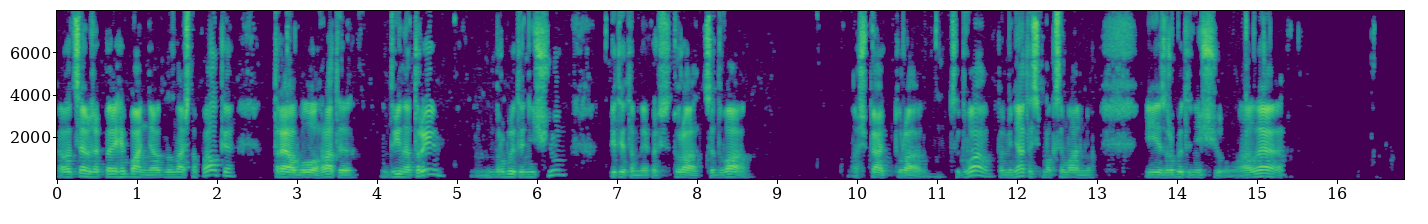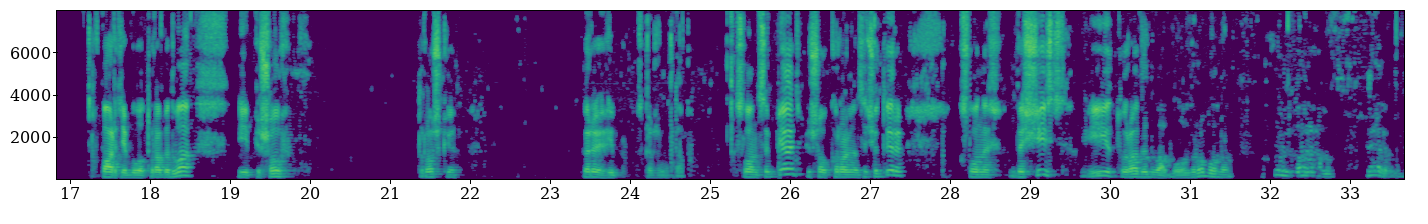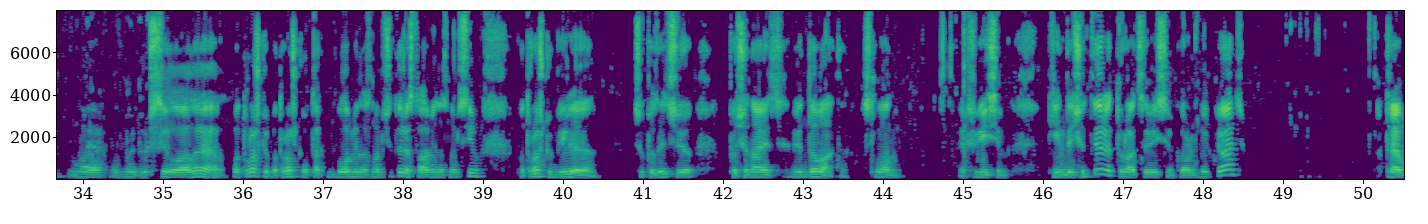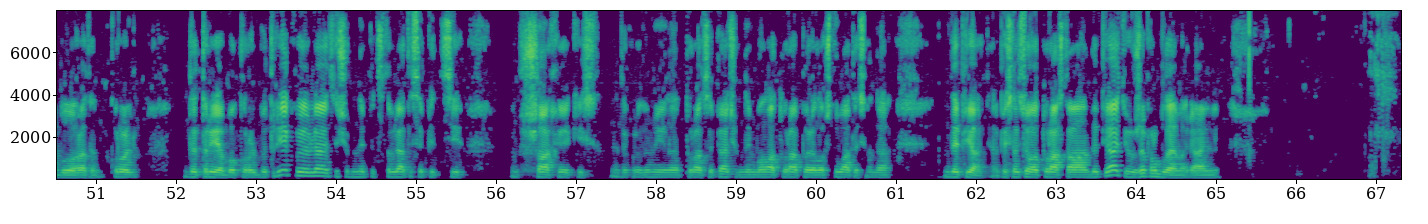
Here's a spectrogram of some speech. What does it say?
Але це вже перегибання однозначно палки. Треба було грати 2 на 3, робити нічю, піти там якось тура c2, h5, тура c2, помінятись максимально і зробити нічю. Але в партії було тура b2 і пішов трошки перегиб, скажімо так. Слон c5, пішов король на c4, слон d6 і тура d2 було зроблено. Має одну і ту ж силу, але потрошки, потрошки, так було мінус 0,4, стало мінус 0,7, потрошки білі цю позицію починають віддавати. Слон F8, кінь D4, тура C8, король B5. Треба було грати король D3 або король B3, як виявляється, щоб не підставлятися під ці шахи якісь, я так розумію, на тура C5, щоб не могла тура перелаштуватися на D5. А після цього тура стала на D5 і вже проблема реальні.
